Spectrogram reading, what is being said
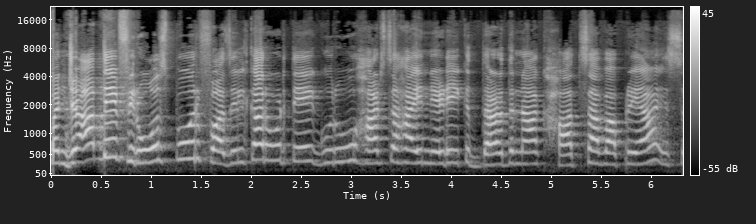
ਪੰਜਾਬ ਦੇ ਫਿਰੋਜ਼ਪੁਰ ਫਾਜ਼ਿਲਕਾ ਰੋਡ ਤੇ ਗੁਰੂ ਹਰਸਹਾਏ ਨੇੜੇ ਇੱਕ ਦਰਦਨਾਕ ਹਾਦਸਾ ਵਾਪਰਿਆ। ਇਸ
